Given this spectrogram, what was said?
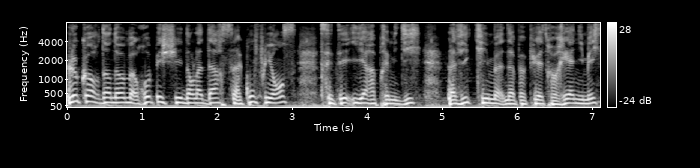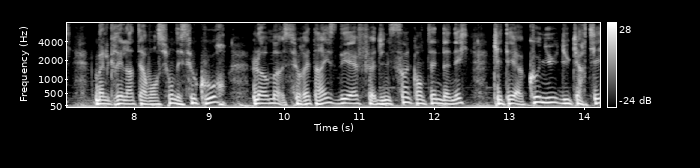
Le corps d'un homme repêché dans la Darse à Confluence, c'était hier après-midi. La victime n'a pas pu être réanimée malgré l'intervention des secours. L'homme serait un SDF d'une cinquantaine d'années qui était connu du quartier.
